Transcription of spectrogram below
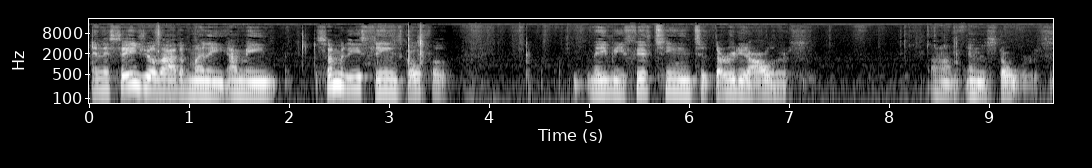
And it saves you a lot of money. I mean, some of these things go for maybe 15 to $30 um, in the stores.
